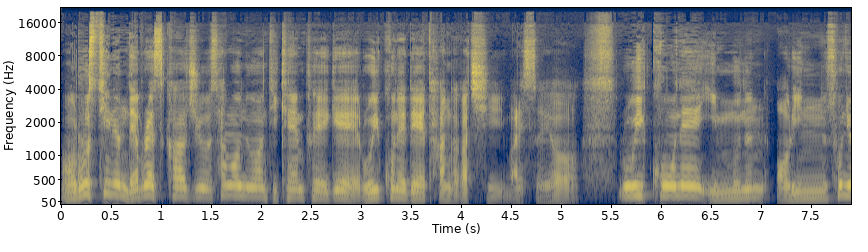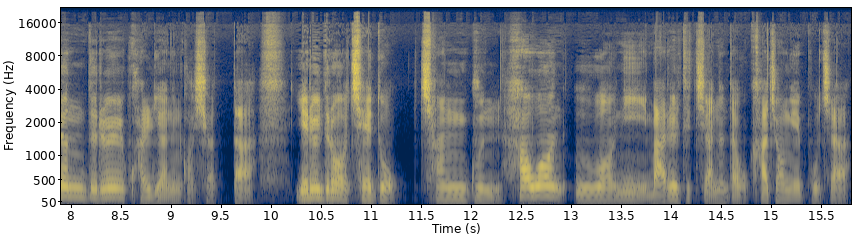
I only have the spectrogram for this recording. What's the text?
어, 로스티는 네브래스카주 상원 의원 디캠프에게 로이콘에 대해 다음과 같이 말했어요. 로이콘의 임무는 어린 소년들을 관리하는 것이었다. 예를 들어 제독, 장군, 하원 의원이 말을 듣지 않는다고 가정해 보자.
